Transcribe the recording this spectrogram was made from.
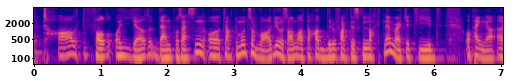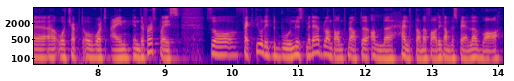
betalt for å gjøre den prosessen. Og tvert imot så var det jo sånn at hadde du faktisk lagt ned mye tid og penger uh, og kjøpt Overwatch 1 in the first place, så fikk du jo litt bonus med det, blant annet med at alle heltene fra det gamle spillet var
